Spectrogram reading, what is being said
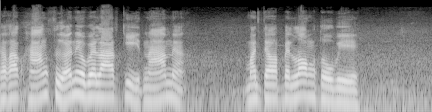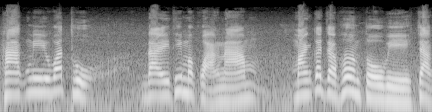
นะครับหางเสือเนี่ยเวลากรีดน้ำเนี่ยมันจะเป็นร่องตัววีหากมีวัตถุใดที่มาขวางน้ำมันก็จะเพิ่มตัววีจาก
